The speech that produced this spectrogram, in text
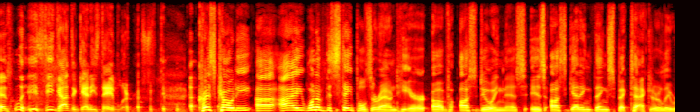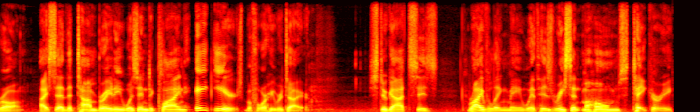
At least he got to Kenny Stabler. Chris Cote, uh, I one of the staples around here of us doing this is us getting things spectacularly wrong. I said that Tom Brady was in decline eight years before he retired. Stugotz is rivaling me with his recent Mahomes takery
